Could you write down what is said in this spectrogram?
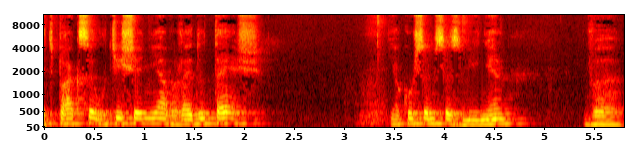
Teď praxe utišení a vledu též. Jak už jsem se zmínil, v,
